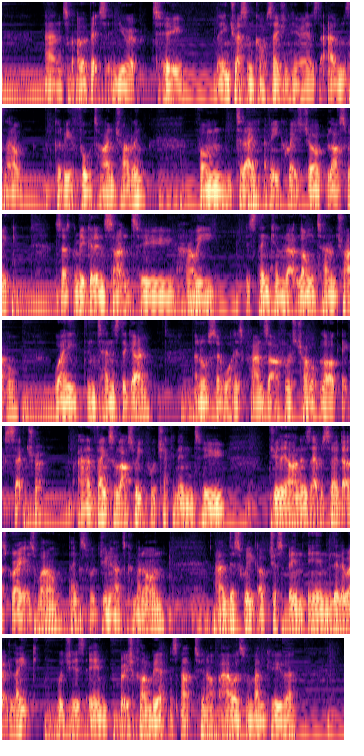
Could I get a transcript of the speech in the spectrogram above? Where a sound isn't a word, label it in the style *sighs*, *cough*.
and some other bits in Europe too. The interesting conversation here is that Adam's now going to be a full time travelling from today. I think he quit his job last week, so it's going to be a good insight into how he is thinking about long term travel, where he intends to go, and also what his plans are for his travel blog, etc. And thanks for last week for checking into Juliana's episode. That was great as well. Thanks for Juliana coming on. And this week I've just been in Lillooet Lake, which is in British Columbia. It's about two and a half hours from Vancouver.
